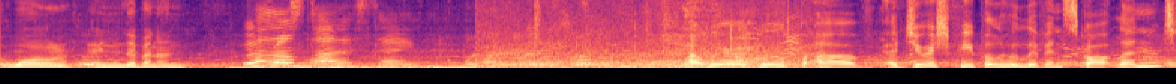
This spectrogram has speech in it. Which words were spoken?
war in Lebanon. We're from Palestine. Uh, we're a group of uh, Jewish people who live in Scotland,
